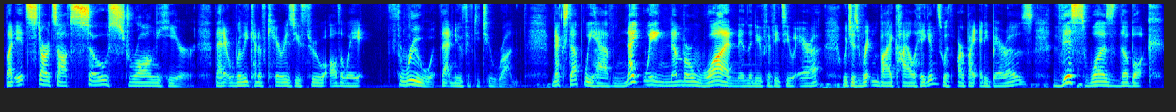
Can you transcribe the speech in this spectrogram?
but it starts off so strong here that it really kind of carries you through all the way through that New 52 run. Next up, we have Nightwing number one in the New 52 era, which is written by Kyle Higgins with art by Eddy Barrows. This was the book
